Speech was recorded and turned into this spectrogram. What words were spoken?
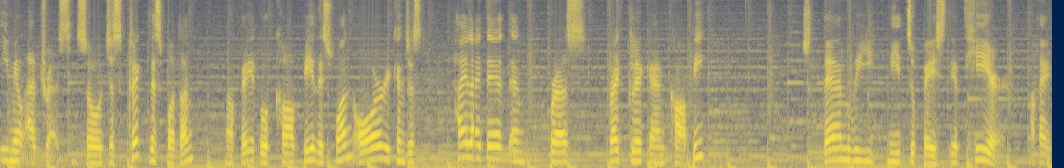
email address. So just click this button. Okay, it will copy this one or you can just highlight it and press right click and copy. Then we need to paste it here. Okay,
